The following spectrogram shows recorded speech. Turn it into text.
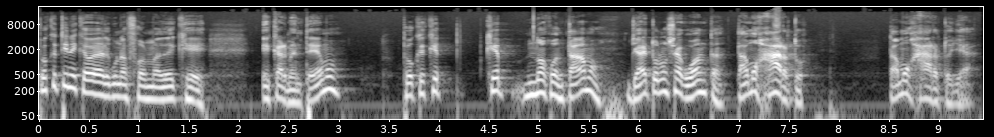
Porque tiene que haber alguna forma de que escarmentemos. Porque es que, que no aguantamos. Ya esto no se aguanta. Estamos hartos. Estamos hartos ya.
